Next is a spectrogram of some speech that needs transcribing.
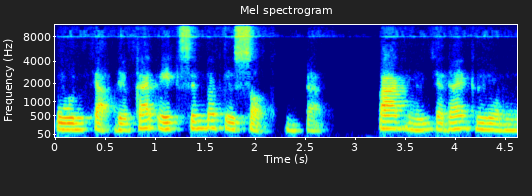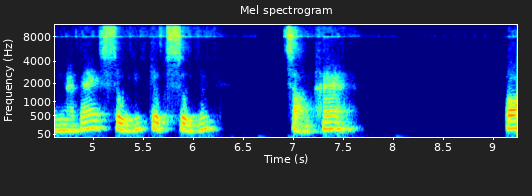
คูณกับเดลต้า x ซึ่งก็คือสองนะครับ ปากนี้จะได้คำนวณมาได้ศูนย์จุดศูนย์ สองห้าก็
